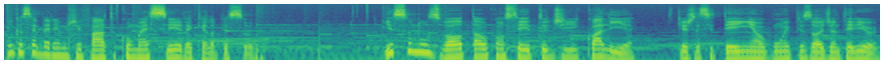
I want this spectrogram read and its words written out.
nunca saberemos de fato como é ser aquela pessoa. Isso nos volta ao conceito de qualia, que eu já citei em algum episódio anterior.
